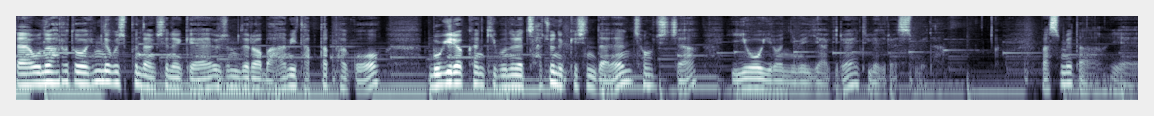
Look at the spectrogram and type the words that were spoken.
자, 오늘 하루도 힘내고 싶은 당신에게 요즘 들어 마음이 답답하고 무기력한 기분을 자주 느끼신다는 청취자 2515님의 이야기를 들려드렸습니다. 맞습니다. 예.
